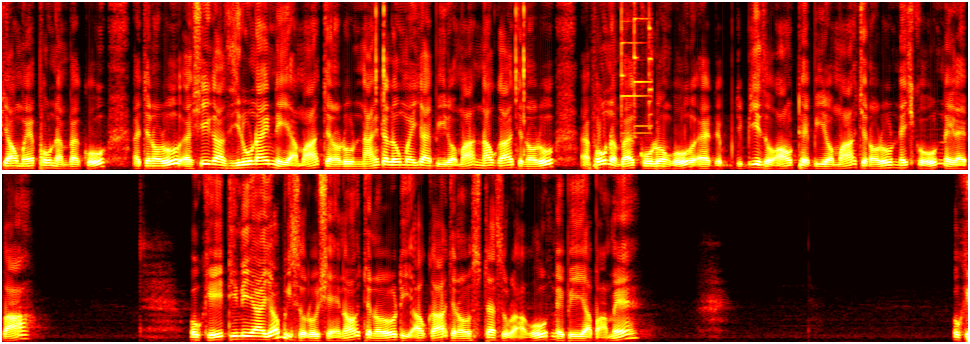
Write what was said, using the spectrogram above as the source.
ပြောင်းမဲ့ဖုန်းနံပါတ်ကိုအဲကျွန်တော်တို့အရှိက09နေရာမှာကျွန်တော်တို့9တလုံးပဲရိုက်ပြီးတော့မှနောက်ကကျွန်တော်တို့ဖုန်းနံပါတ်ကိုလုံးကိုအဲပြည့်စုံအောင်ထည့်ပြီးတော့မှကျွန်တော်တို့ next ကိုနှိပ်လိုက်ပါโอเคဒီနေရာရောက်ပြီဆိုလို့ရှိရင်တော့ကျွန်တော်တို့ဒီအောက်ကကျွန်တော်တို့ stat ဆိုတာကိုနှိပ်ပေးရပါမယ် โอเค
